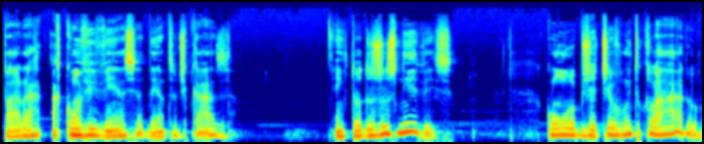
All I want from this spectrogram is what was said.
para a convivência dentro de casa, em todos os níveis, com um objetivo muito claro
